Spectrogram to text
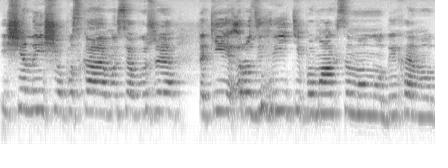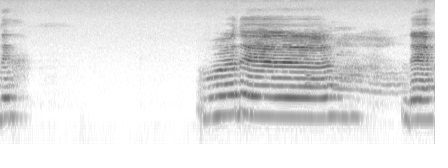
І ще нижче опускаємося. Вже такі розігріті по максимуму. Дихаємо вдих. Видих. Вдих.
